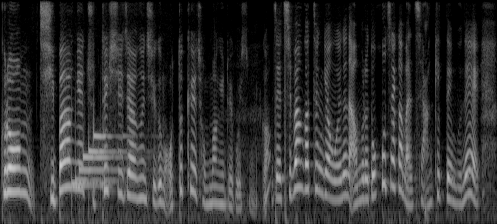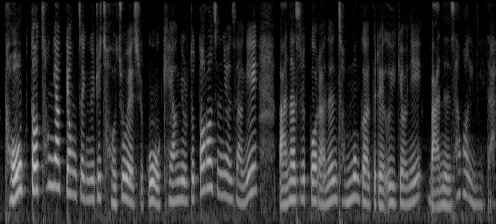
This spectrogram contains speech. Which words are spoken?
그럼 지방의 주택 시장은 지금 어떻게 전망이 되고 있습니까? 이제 지방 같은 경우에는 아무래도 호재가 많지 않기 때문에 더욱더 청약 경쟁률이 저조해지고 계약률도 떨어지는 현상이 많아질 거라는 전문가들의 의견이 많은 상황입니다.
